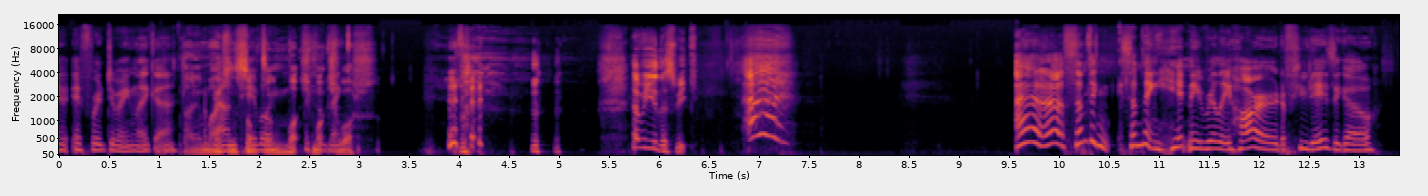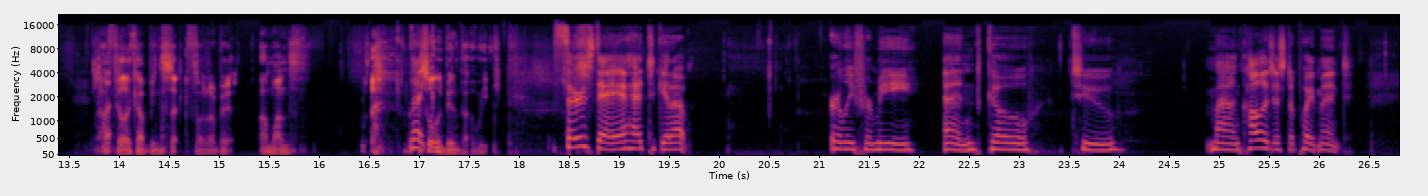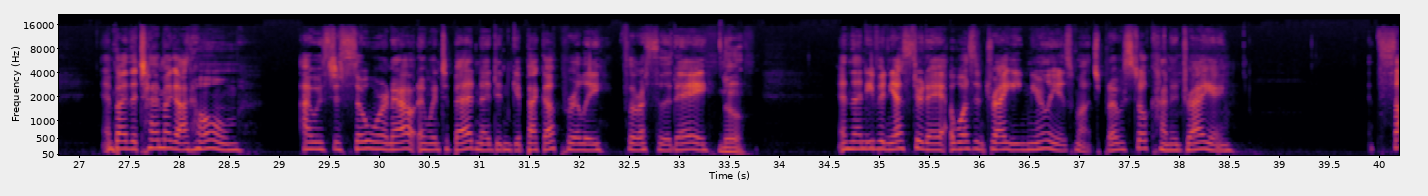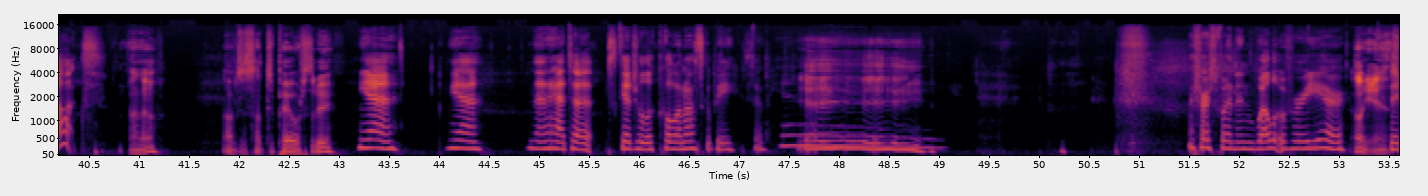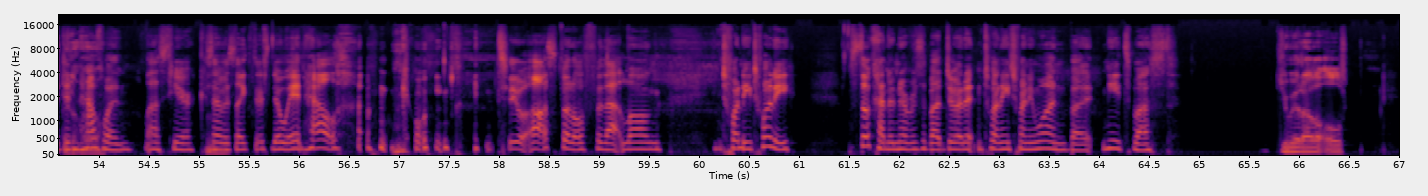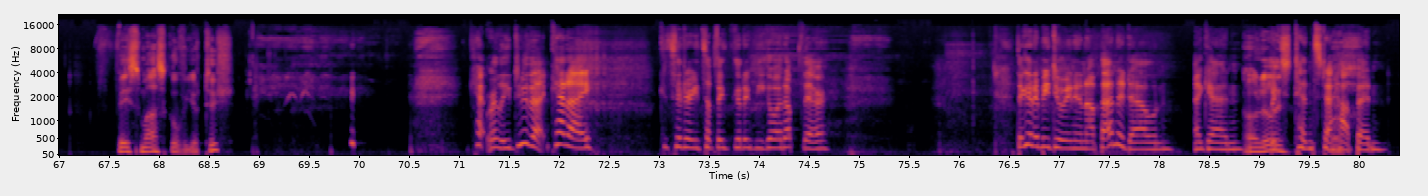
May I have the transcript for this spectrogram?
i- if we're doing like a, I a imagine round table something or much, much something. worse. How are you this week? Ah! I don't know. Something something hit me really hard a few days ago. I feel like I've been sick for about a month. Like- it's only been about a week. Thursday, I had to get up early for me and go to my oncologist appointment. And by the time I got home, I was just so worn out. I went to bed and I didn't get back up really for the rest of the day. No. And then even yesterday, I wasn't dragging nearly as much, but I was still kind of dragging. It sucks. I know. I've just had to power through. Yeah. Yeah. And then I had to schedule a colonoscopy. So, yay. Yay. My first one in well over a year. Oh, yeah, it's I didn't have one last year because I was like, there's no way in hell I'm going into a hospital for that long in 2020. Still kind of nervous about doing it in 2021, but needs must. Do you wear a little face mask over your tush? Can't really do that, can I? Considering something's going to be going up there. They're going to be doing an up and a down again, Oh, really? which tends to Ugh. happen,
